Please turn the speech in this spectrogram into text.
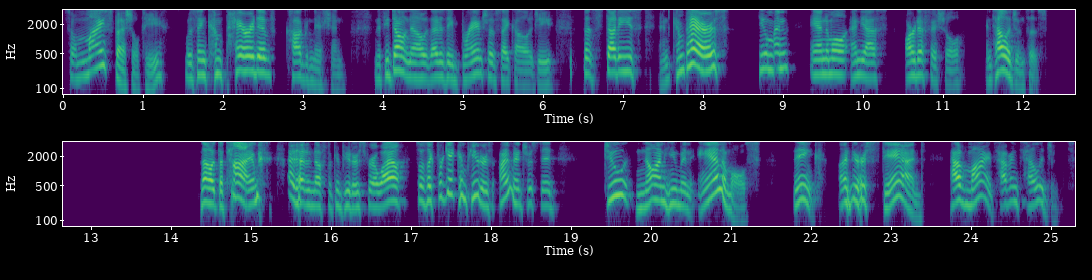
So my specialty was in comparative cognition. And if you don't know, that is a branch of psychology that studies and compares human animal, and yes, artificial intelligences. Now, at the time, I'd had enough of computers for a while. So I was like, forget computers. I'm interested. Do non-human animals think, understand, have minds, have intelligence,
